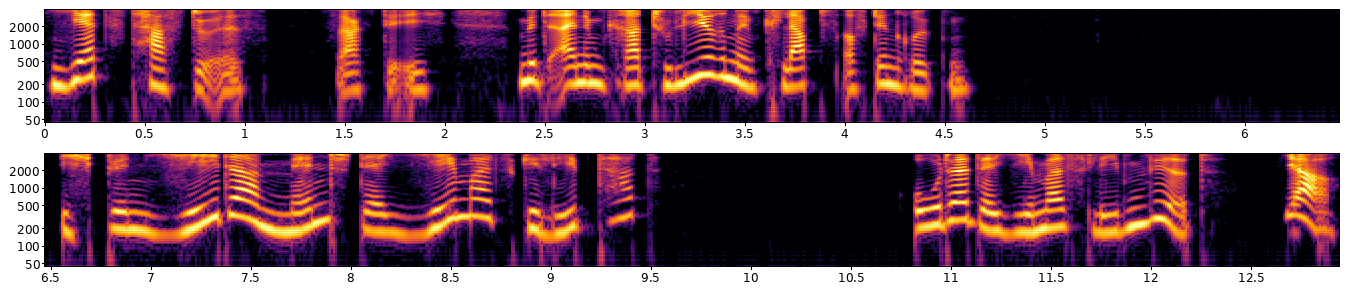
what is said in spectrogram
Jetzt hast du es, sagte ich, mit einem gratulierenden Klaps auf den Rücken. Ich bin jeder Mensch, der jemals gelebt hat? Oder der jemals leben wird. Ja.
